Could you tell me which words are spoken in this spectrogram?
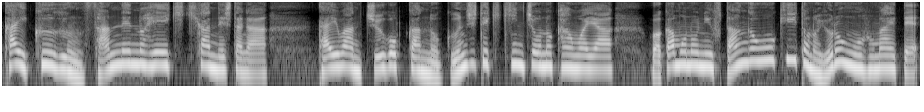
海空軍3年の兵役期間でしたが、台湾中国間の軍事的緊張の緩和や若者に負担が大きいとの世論を踏まえて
